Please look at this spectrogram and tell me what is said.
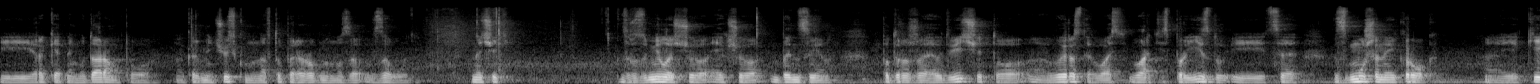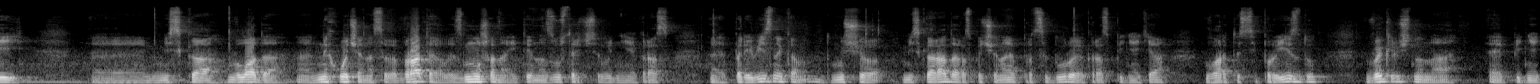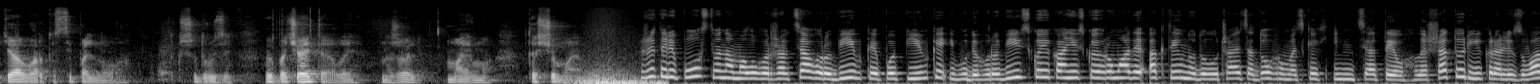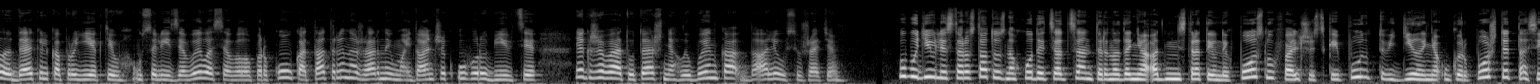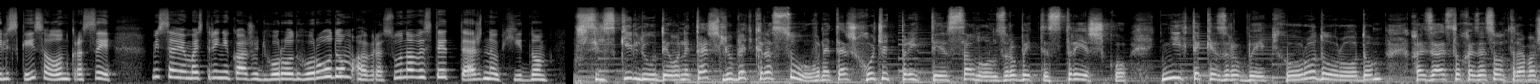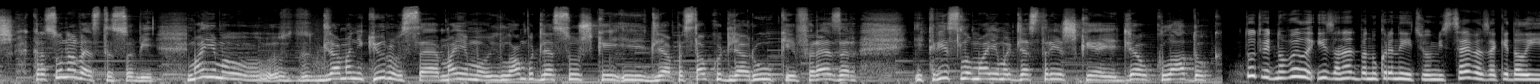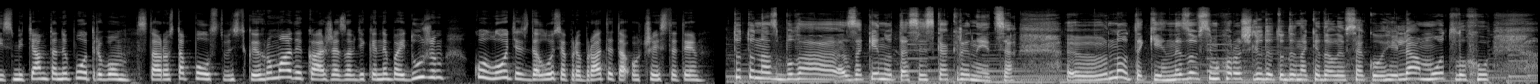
і ракетним ударом по Кременчуському нафтопереробному заводі. Значить, зрозуміло, що якщо бензин подорожає вдвічі, то е, виросте вартість проїзду, і це змушений крок, е, який е, міська влада не хоче на себе брати, але змушена йти на зустріч сьогодні якраз перевізникам, тому що міська рада розпочинає процедуру якраз підняття вартості проїзду виключно на підняття вартості пального. Так що, друзі, вибачайте, але на жаль, маємо те, що маємо. Жителі Повствина, Малогоржавця, Горобівки, Попівки і Будигоробівської Канівської громади активно долучаються до громадських ініціатив. Лише торік реалізували декілька проєктів. У селі з'явилася велопарковка та тренажерний майданчик у Горобівці. Як живе тутешня глибинка, далі у сюжеті. У будівлі старостату знаходиться центр надання адміністративних послуг, фельдшерський пункт, відділення Укрпошти та сільський салон краси. Місцеві майстрині кажуть, город городом, а красу навести теж необхідно. Сільські люди вони теж люблять красу, вони теж хочуть прийти в салон, зробити стрижку, нігтики зробити, городу городом, хазяйство, хазяйство треба ж красу навести собі. Маємо для манікюру все, маємо і лампу для сушки, і для підставку для рук, фрезер, і крісло маємо для стрижки, і для укладок. Тут відновили і занедбану криницю. Місцеві закидали її сміттям та непотребом. Староста Полствинської громади каже, завдяки небайдужим колодязь вдалося прибрати та очистити. Тут у нас була закинута сільська криниця. Е, Ну, такі не зовсім хороші люди туди накидали всякого гілля, мотлуху.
